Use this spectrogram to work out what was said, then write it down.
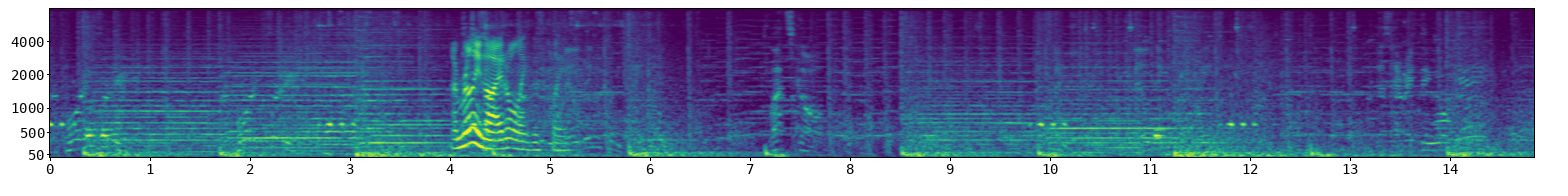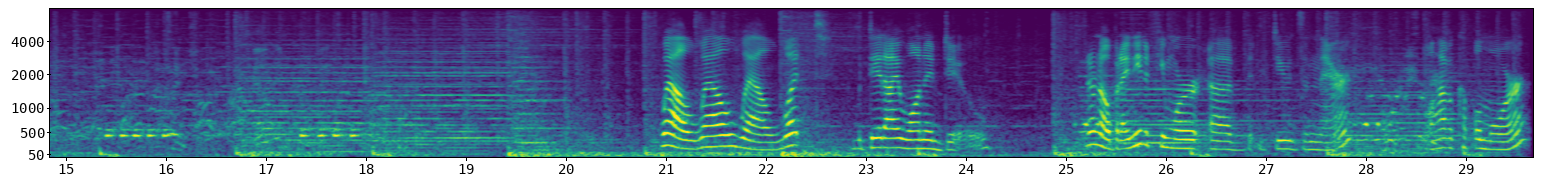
Reporting for duty. Reporting for duty. I'm really not. I don't like this place. Let's go. Attention. Building completed. Is everything okay? Attention. Building completed. Well, well, well. What did I want to do? I don't know, but I need a few more uh, dudes in there. I'll have a couple more.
